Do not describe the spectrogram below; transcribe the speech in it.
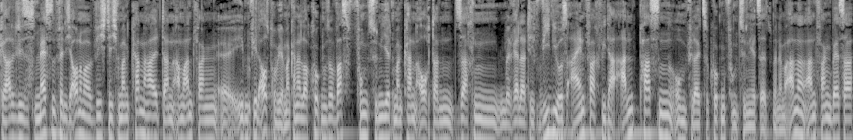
gerade dieses Messen finde ich auch nochmal wichtig. Man kann halt dann am Anfang äh, eben viel ausprobieren. Man kann halt auch gucken, so was funktioniert. Man kann auch dann Sachen relativ Videos einfach wieder anpassen, um vielleicht zu gucken, funktioniert es jetzt mit einem anderen Anfang besser.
